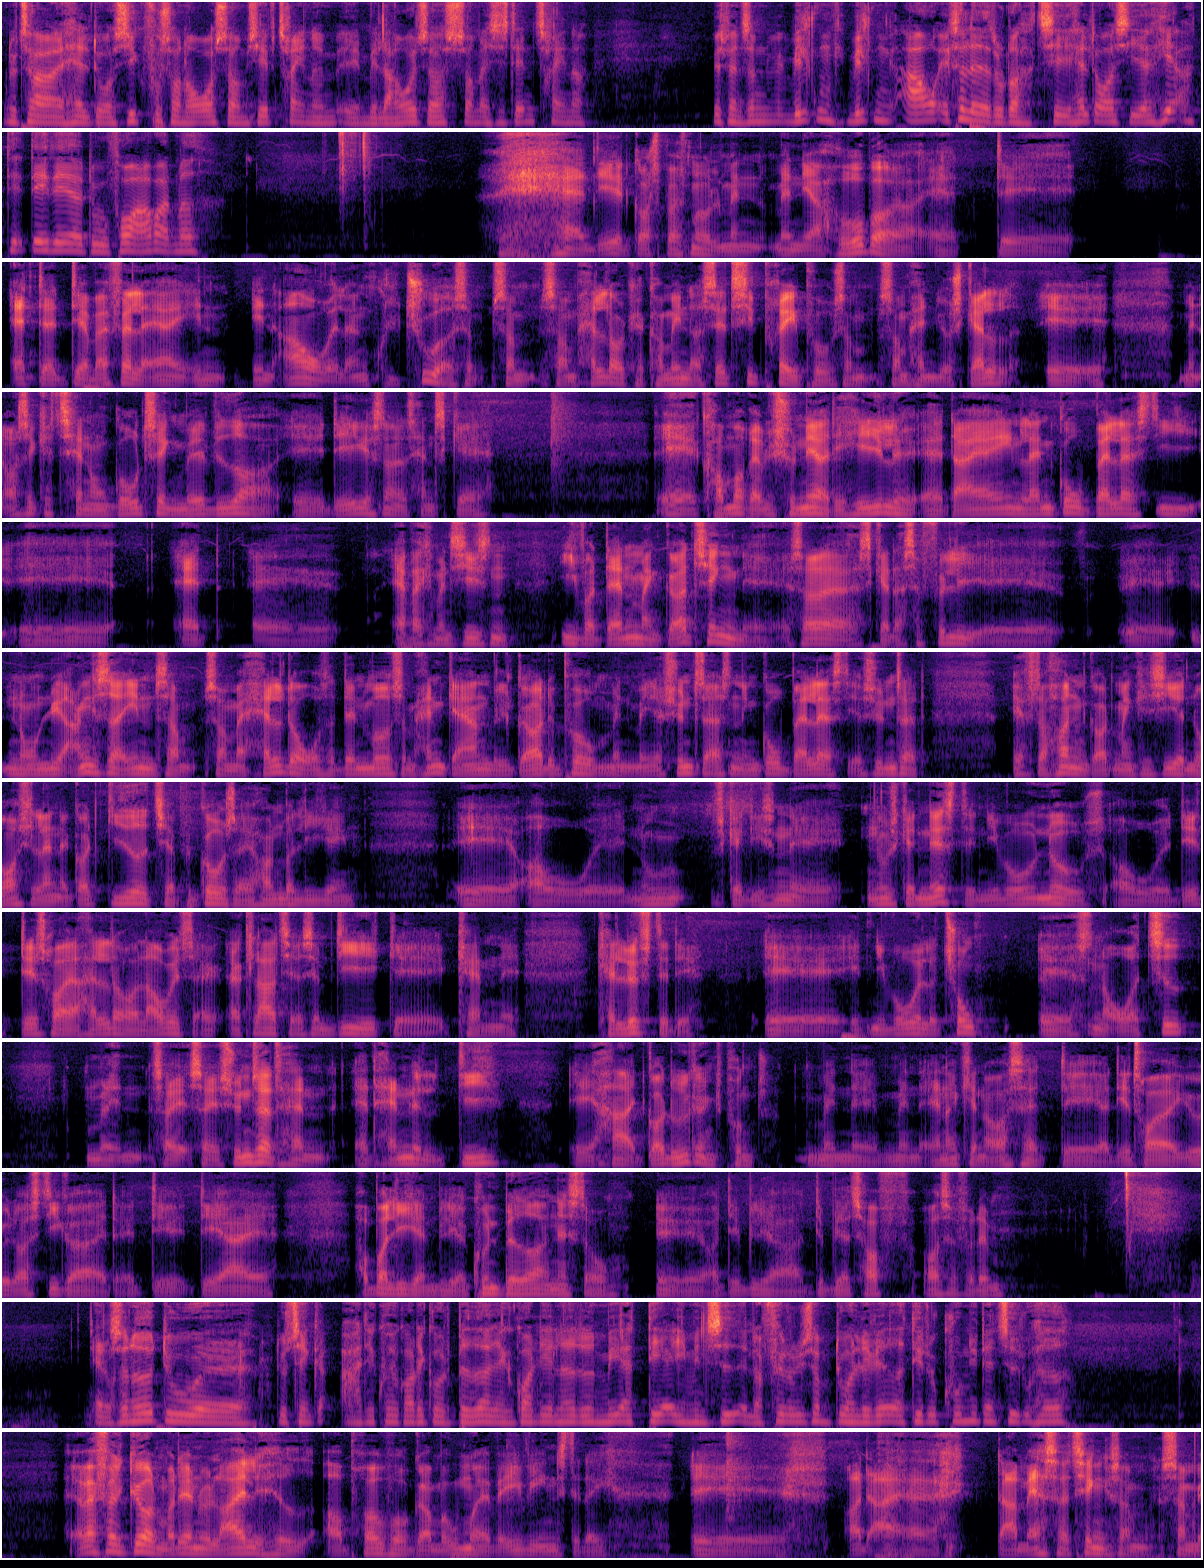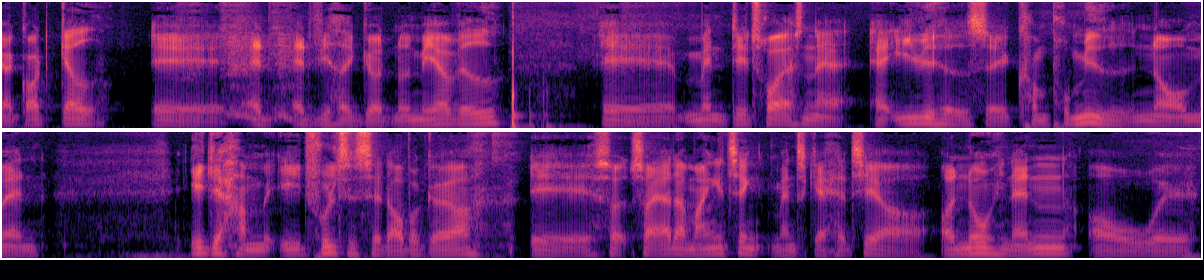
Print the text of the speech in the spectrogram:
nu tager Haldor Sigfusson over som cheftræner med Laurits også som assistenttræner. Hvis man sådan, hvilken, hvilken arv efterlader du dig til Haldor og siger, her, det, det er det, du får arbejde med? Ja, det er et godt spørgsmål, men, men jeg håber, at, øh, at der, der i hvert fald er en, en arv eller en kultur, som, som, som Haldor kan komme ind og sætte sit præg på, som, som han jo skal, øh, men også kan tage nogle gode ting med videre. Øh, det er ikke sådan, at han skal øh, komme og revolutionere det hele. Øh, der er en eller anden god ballast i, øh, at, øh, at, hvad kan man sige, sådan, i hvordan man gør tingene, så skal der selvfølgelig øh, øh, nogle nuancer ind, som, som er halvdårs, så den måde, som han gerne vil gøre det på, men, men jeg synes, der er sådan en god ballast. Jeg synes, at efterhånden godt, man kan sige, at Nordsjælland er godt givet til at begå sig i håndboldligaen. Øh, og øh, nu skal de sådan, øh, nu skal det næste niveau nås, og øh, det, det tror jeg, Halder og Laurits er, er klar til at se, om de ikke øh, kan, øh, kan løfte det øh, et niveau eller to øh, sådan over tid. Men, så, så jeg synes, at han, at han eller de øh, har et godt udgangspunkt men, øh, men anerkender også, at det, og det tror jeg i øvrigt også, de gør, at, at det, det er, øh, Hopperligaen bliver kun bedre næste år, øh, og det bliver, det bliver tof også for dem. Er der så noget, du, øh, du tænker, ah, det kunne jeg godt have gjort bedre, jeg kunne godt lige have lavet noget mere der i min tid, eller føler du ligesom, du har leveret det, du kunne i den tid, du havde? Jeg har i hvert fald gjort mig den lejlighed, og prøve på at gøre mig umage hver evig eneste dag. Øh, og der er, der er masser af ting, som, som jeg godt gad, øh, at, at vi havde gjort noget mere ved. Øh, men det tror jeg sådan er, er evighedskompromis, øh, når man ikke har med et fuldtidssæt op at gøre, øh, så, så er der mange ting, man skal have til at, at nå hinanden, og øh,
